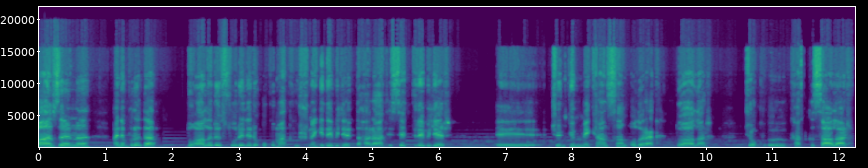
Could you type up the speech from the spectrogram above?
Bazılarını hani burada duaları, sureleri okumak hoşuna gidebilir, daha rahat hissettirebilir. E, çünkü mekansal olarak dualar çok e, katkı sağlar.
